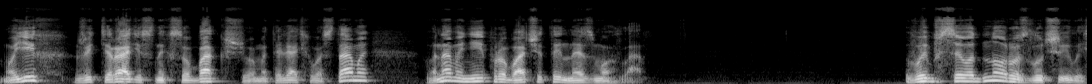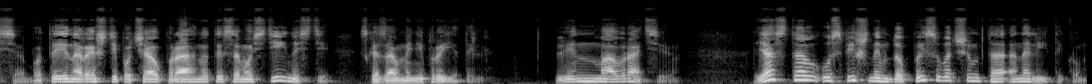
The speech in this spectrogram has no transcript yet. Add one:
Моїх життєрадісних собак, що метелять хвостами, вона мені пробачити не змогла. Ви б все одно розлучилися, бо ти нарешті почав прагнути самостійності, сказав мені приятель. Він мав рацію. Я став успішним дописувачем та аналітиком.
